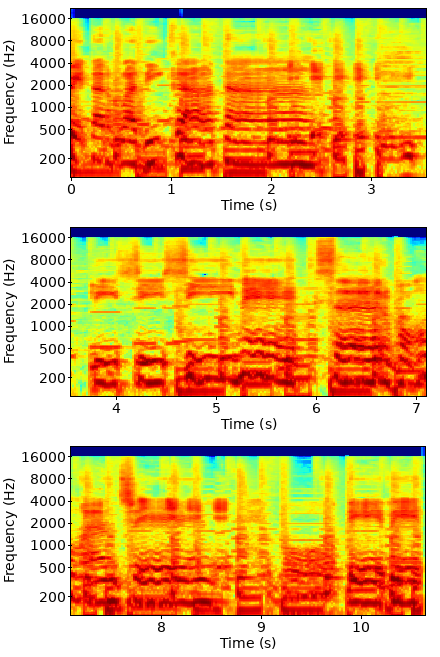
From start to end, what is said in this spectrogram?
Петар Владиката. Ти си сине србоманче, во тебе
